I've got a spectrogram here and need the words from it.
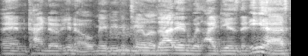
And kind of, you know, maybe even mm-hmm. tailor that in with ideas that he has.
